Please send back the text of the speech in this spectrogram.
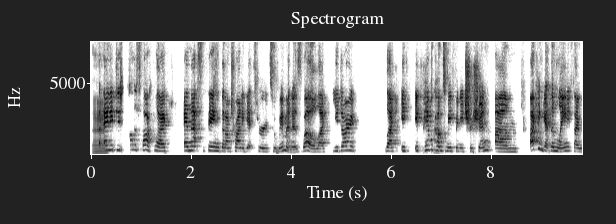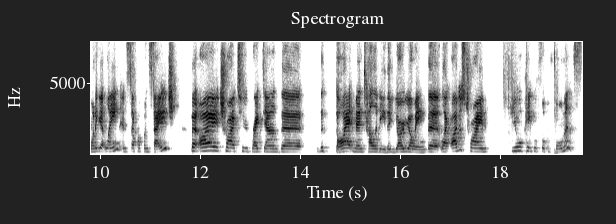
And, and if you're strong as fuck, like, and that's the thing that I'm trying to get through to women as well. Like you don't like if, if people come to me for nutrition, um, I can get them lean if they want to get lean and step up on stage. But I try to break down the the diet mentality, the yo-yoing, the like I just try and fuel people for performance,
